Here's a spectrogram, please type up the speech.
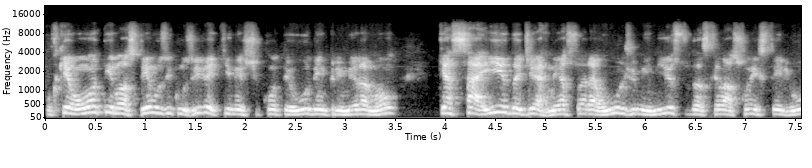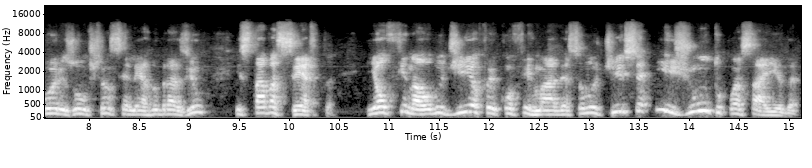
porque ontem nós temos, inclusive aqui neste conteúdo em primeira mão, que a saída de Ernesto Araújo, ministro das Relações Exteriores ou chanceler do Brasil, estava certa. E ao final do dia foi confirmada essa notícia e junto com a saída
